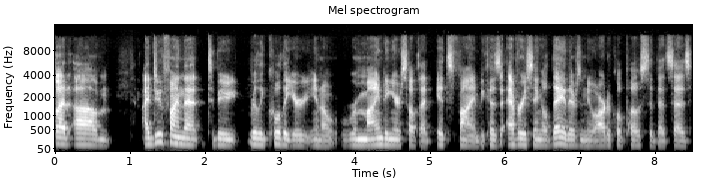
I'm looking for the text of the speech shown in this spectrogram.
But um, I do find that to be really cool that you're, you know, reminding yourself that it's fine because every single day there's a new article posted that says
